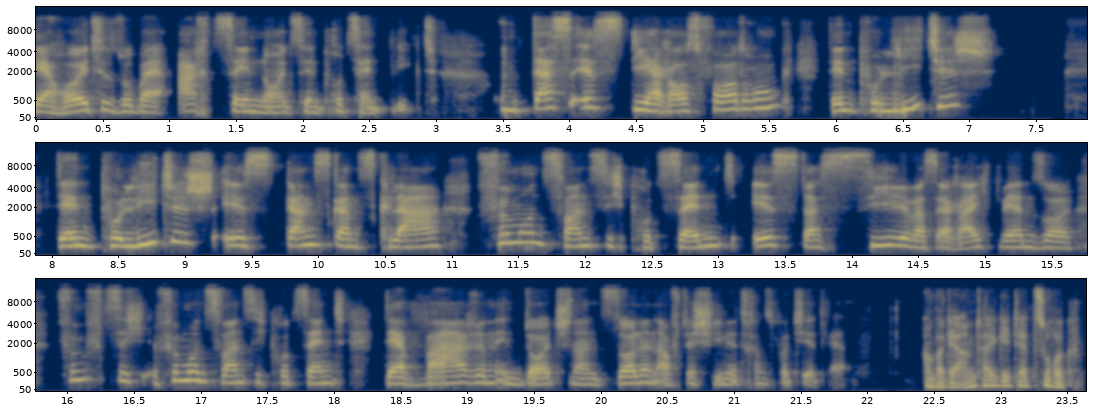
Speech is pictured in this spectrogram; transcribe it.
der heute so bei 18, 19 Prozent liegt. Und das ist die Herausforderung, denn politisch denn politisch ist ganz, ganz klar, 25 Prozent ist das Ziel, was erreicht werden soll. 50, 25 Prozent der Waren in Deutschland sollen auf der Schiene transportiert werden. Aber der Anteil geht ja zurück.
